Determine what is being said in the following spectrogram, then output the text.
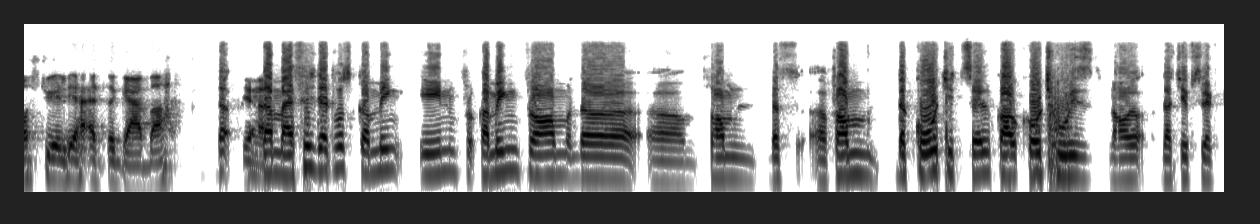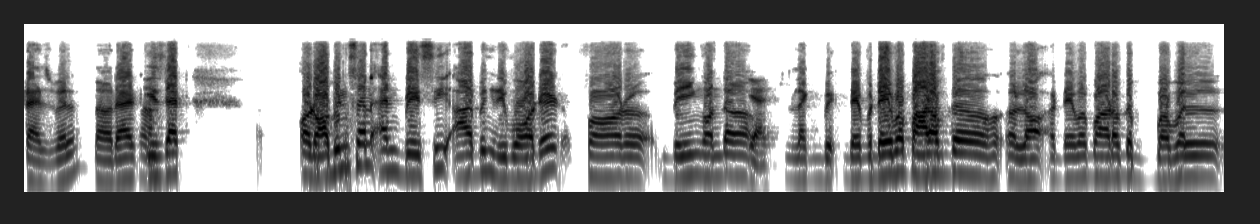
Australia at the Gabba. the, Yeah. the message that was coming in fr- coming from the um, from the uh, from the coach itself coach who is now the chief selector as well now that Huh. is that uh, Robinson and Bracey are being rewarded for uh, being on the Yes. like they, were- they were part of the uh, they were part of the bubble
